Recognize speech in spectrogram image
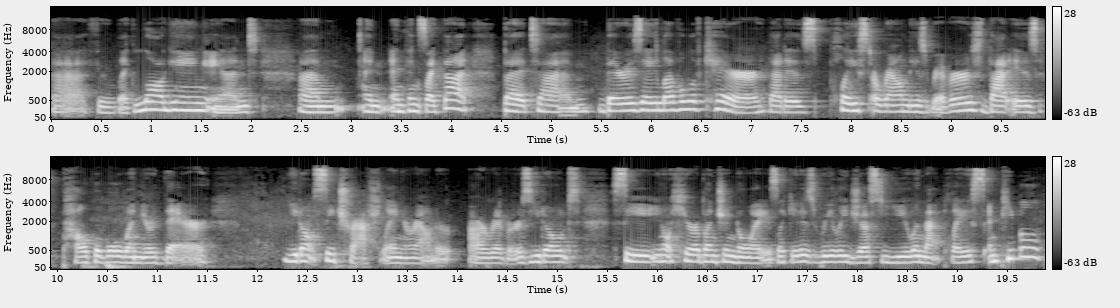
uh, through like logging and um, and and things like that, but um, there is a level of care that is placed around these rivers that is palpable when you're there you don't see trash laying around our, our, rivers. You don't see, you don't hear a bunch of noise. Like it is really just you in that place. And people,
